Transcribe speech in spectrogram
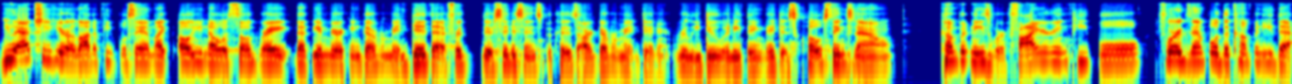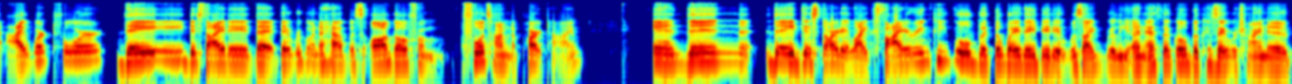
You actually hear a lot of people saying like, oh, you know, it's so great that the American government did that for their citizens because our government didn't really do anything. They just closed things down companies were firing people. For example, the company that I worked for, they decided that they were going to have us all go from full time to part time. And then they just started like firing people, but the way they did it was like really unethical because they were trying to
